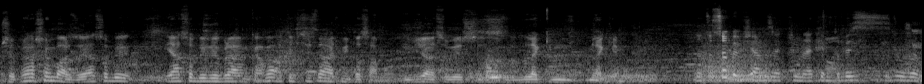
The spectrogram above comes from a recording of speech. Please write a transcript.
Przepraszam bardzo, ja sobie, ja sobie wybrałem kawę, a ty wcisnęłaś mi to samo. I wziąłem sobie jeszcze z lekkim mlekiem. No to sobie wziąłem z lekkim mlekiem, to jest z dużym.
